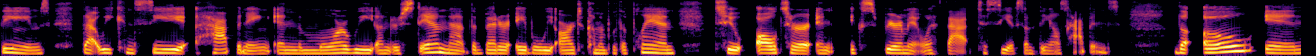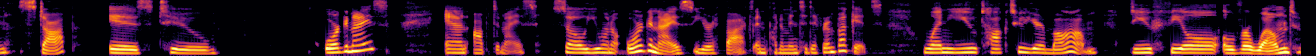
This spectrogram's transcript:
themes that we can see happening. And the more we understand that, the better able we are to come up with a plan to alter and experiment with that to see if something else happens. The O in stop is to organize and optimize. So you want to organize your thoughts and put them into different buckets. When you talk to your mom, do you feel overwhelmed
